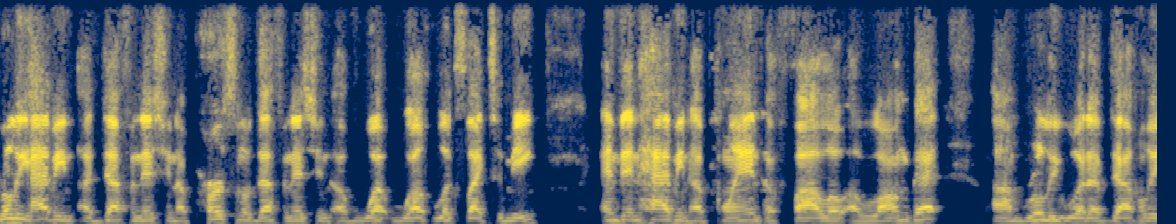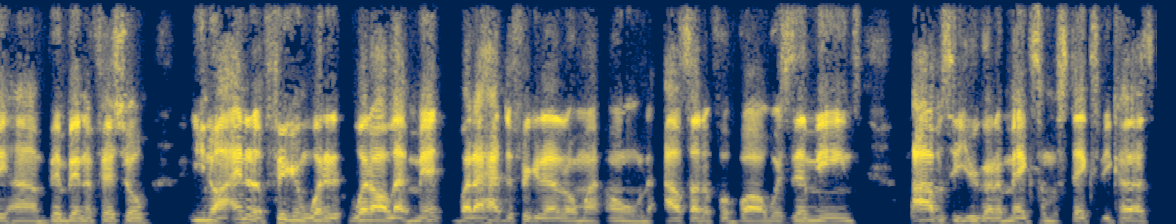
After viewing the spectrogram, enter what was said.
really having a definition, a personal definition of what wealth looks like to me, and then having a plan to follow along that um, really would have definitely um, been beneficial. You know, I ended up figuring what it, what all that meant, but I had to figure that out on my own outside of football, which then means obviously you're going to make some mistakes because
